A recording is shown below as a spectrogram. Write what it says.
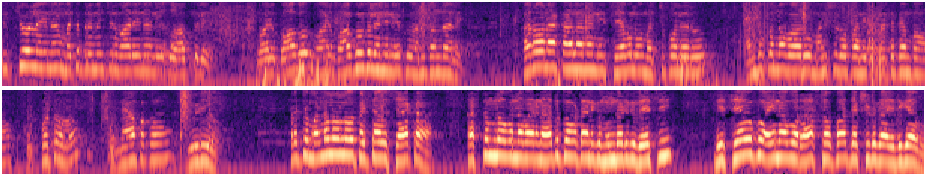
పిచ్చోళ్ళైనా మతి భ్రమించిన వారైనా నీకు ఆప్తులే. వారి బాగో వారి బాగోగులని నీకు అనుబంధాలే. కరోనా కాలాన నీ సేవలు మర్చిపోలేరు. అందుకున్న వారు మనిషి రూపానికి ప్రతిబింబం. ఫోటో జ్ఞాపకం వీడియో. ప్రతి మండలంలో పెట్టావు శాఖ. కష్టంలో ఉన్న వారిని ఆదుకోవటానికి ముందడుగు వేసి నీ సేవకు అయినావు రాష్ట్ర ఉపాధ్యక్షుడిగా ఎదిగావు.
